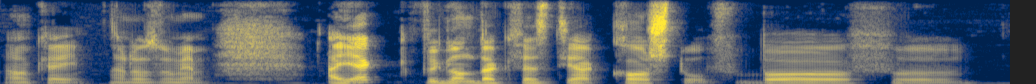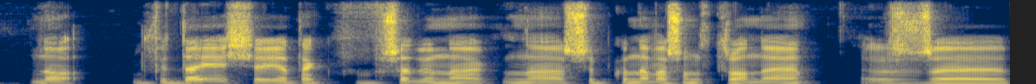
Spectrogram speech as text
Okej, okay, rozumiem. A jak wygląda kwestia kosztów? Bo no, wydaje się, ja tak wszedłem na, na szybko na waszą stronę, że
